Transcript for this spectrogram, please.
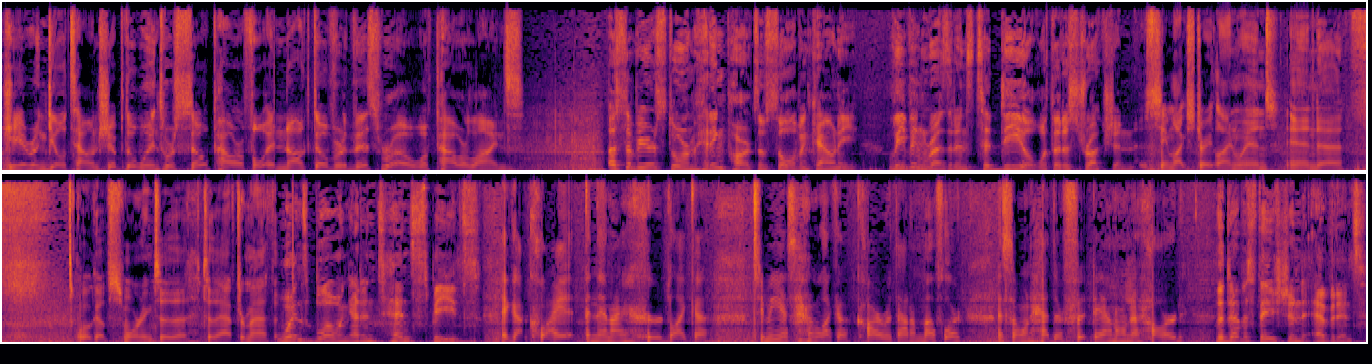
Here in Gill Township, the winds were so powerful it knocked over this row of power lines. A severe storm hitting parts of Sullivan County, leaving residents to deal with the destruction. It seemed like straight line winds and uh, woke up this morning to the to the aftermath. Winds blowing at intense speeds. It got quiet, and then I heard like a, to me it sounded like a car without a muffler, and someone had their foot down on it hard. The devastation evident.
